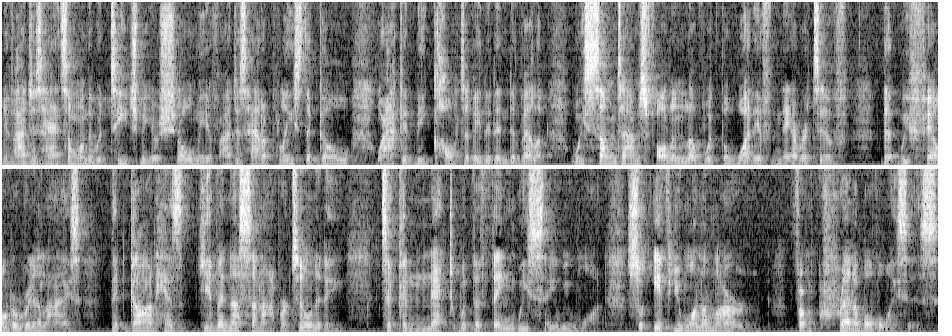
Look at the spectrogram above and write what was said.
if I just had someone that would teach me or show me, if I just had a place to go where I could be cultivated and developed. We sometimes fall in love with the what if narrative that we fail to realize that God has given us an opportunity to connect with the thing we say we want. So if you want to learn from credible voices,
